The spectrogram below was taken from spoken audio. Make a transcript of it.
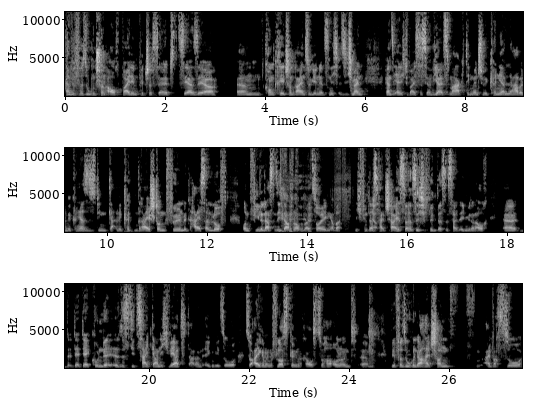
aber wir versuchen schon auch bei den Pitches selbst sehr, sehr ähm, konkret schon reinzugehen, jetzt nicht, also ich meine, ganz ehrlich, du weißt es ja, wir als Marketingmenschen, wir können ja labern, wir können ja das Ding, wir könnten drei Stunden füllen mit heißer Luft und viele lassen sich davon auch überzeugen, aber ich finde das ja. halt scheiße. Also ich finde, das ist halt irgendwie dann auch äh, der, der Kunde, das ist die Zeit gar nicht wert, da dann irgendwie so, so allgemeine Floskeln rauszuhauen und ähm, wir versuchen da halt schon einfach so,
